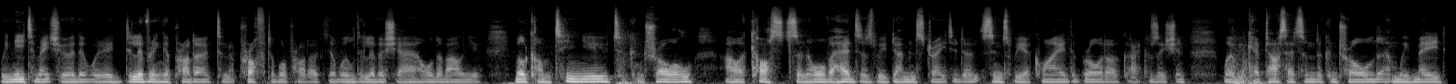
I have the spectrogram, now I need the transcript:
We need to make sure that we're delivering a product and a profitable product that will deliver shareholder value. We'll continue to control our costs and overheads as we've demonstrated uh, since we acquired the Broad Oak acquisition, where we kept assets under control and we've made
